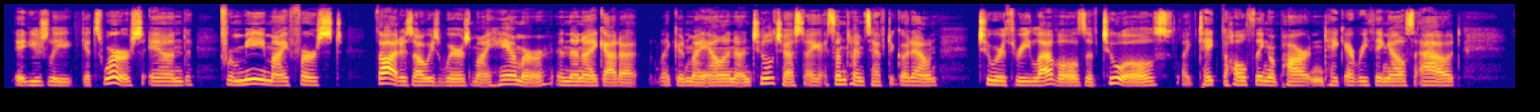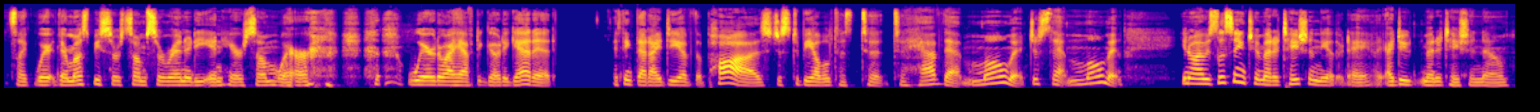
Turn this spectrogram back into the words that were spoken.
It usually gets worse. And for me, my first thought is always, where's my hammer? And then I gotta, like in my Al Anon tool chest, I sometimes have to go down two or three levels of tools, like take the whole thing apart and take everything else out. It's like where there must be some serenity in here somewhere. where do I have to go to get it? I think that idea of the pause, just to be able to, to, to have that moment, just that moment. You know, I was listening to a meditation the other day. I, I do meditation now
